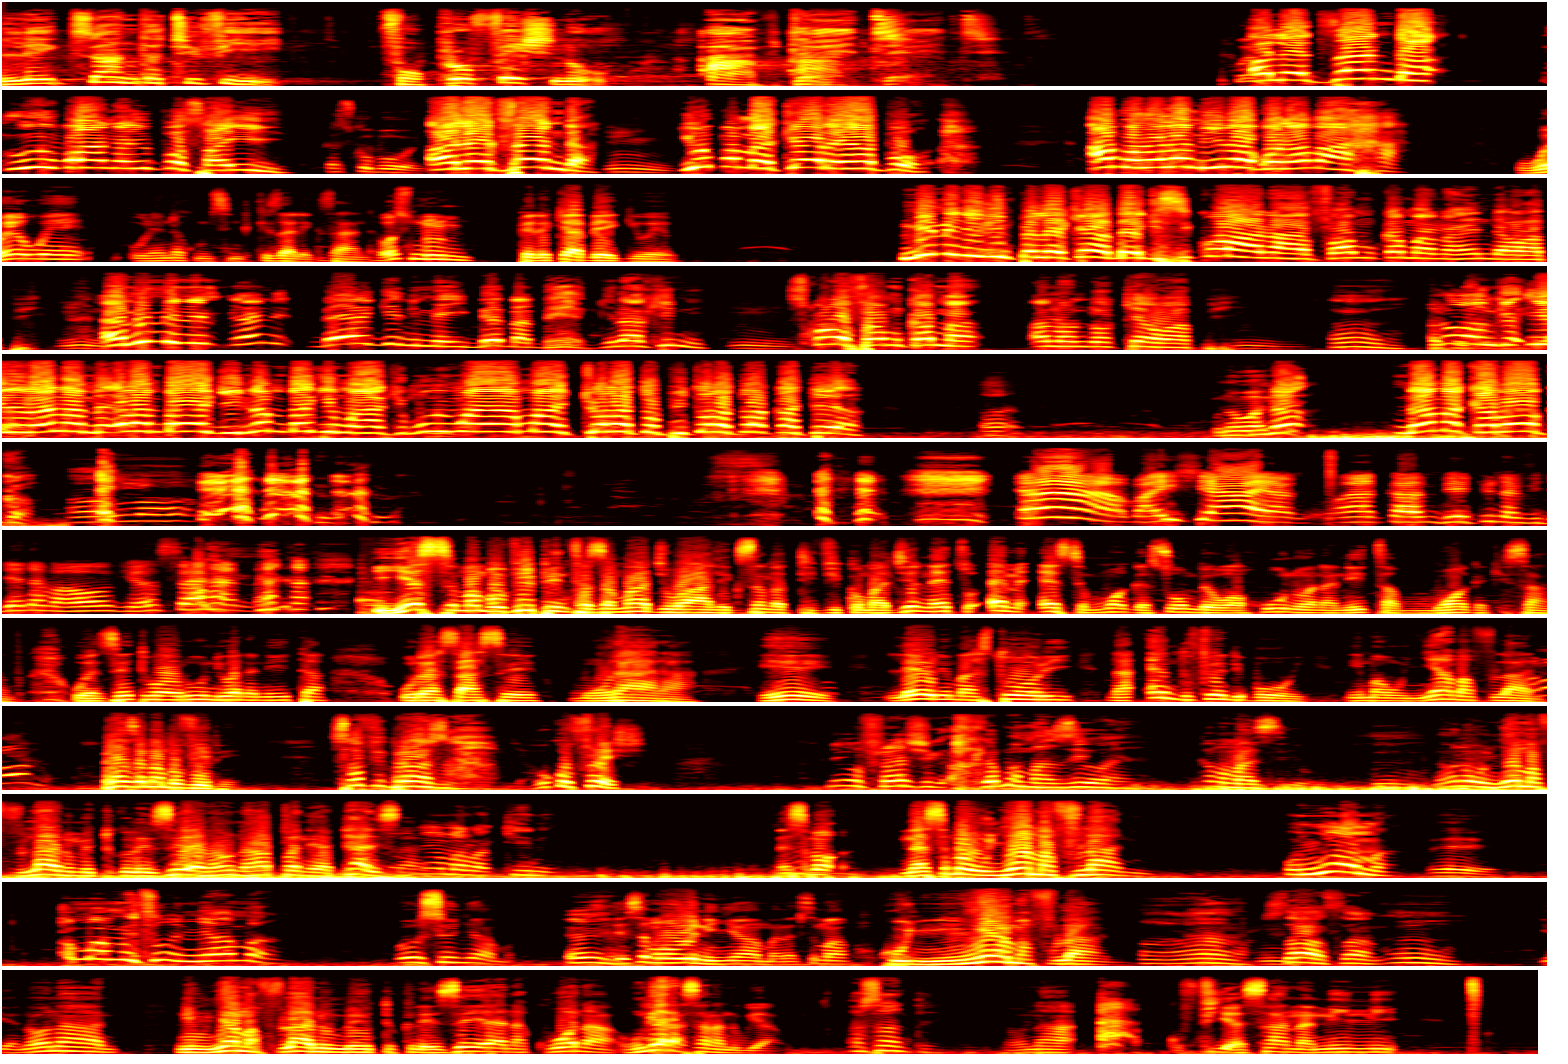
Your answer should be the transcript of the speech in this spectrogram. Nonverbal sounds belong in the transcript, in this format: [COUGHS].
Alexander TV for professional update. Alexander huyu bwana yupo sahihi. Alexander Mm. yupo makere hapo. Amolola miba kona baha. Wewe unaenda kumsindikiza Alexander. Wewe ndio ulimpelekea begi wewe? Mimi nilimpelekea begi, sikuwa anafahamu kama anaenda wapi. Mm. Eh, mimi ni, yani begi nimeibeba begi lakini Mm. sikuwa nafahamu kama anaondokea wapi. Mm. Mm. Longe ile nana ela begi, na mbegi mwaki, mubi mwaya mwa chola to pitola to akatea. Una uhakika? Na na makaboka. Allah. [LAUGHS] Ah, maisha haya akaambia tu na vijana maovyo sana. [LAUGHS] Yes, mambo vipi mtazamaji wa Alexander TV? Kwa majina naitwa MS Mwaga Sombe, wahuni wananiita Mwaga Kisamvu, wenzetu wa Warundi wananiita Urasase Murara. Hey, leo ni mastori na End Friend Boy, ni maunyama fulani. Brother, mambo vipi? Safi brother. Ya, Huko fresh Ndio fresh kama maziwa. kama maziwa. Hmm. Naona unyama fulani umetukelezea, naona hapa ni hatari sana. Unyama lakini Nasema nasema unyama fulani. unyama Eh, ama mimi sio nyama. wewe sio nyama. Eh. Sijasema wewe ni nyama, nasema unyama fulani. Ah, sawa sawa. Mm. Ya, naona ni unyama fulani umetokelezea na kuona. Hongera sana ndugu yangu. Asante. Naona ah, kufia sana nini,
